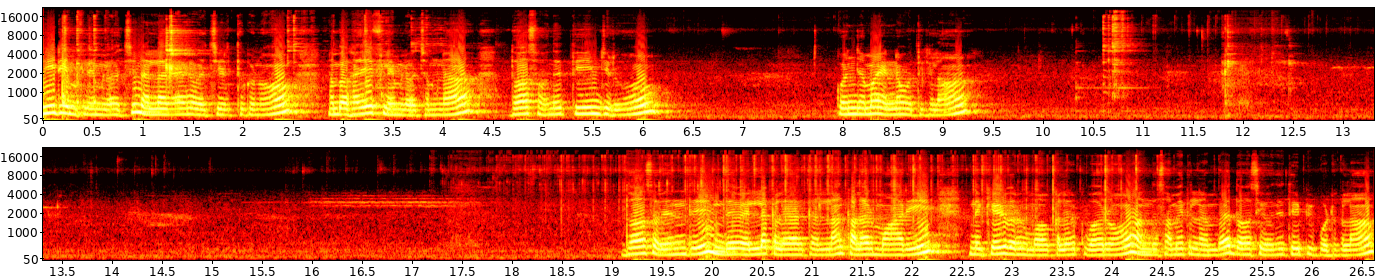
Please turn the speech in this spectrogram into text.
மீடியம் ஃப்ளேமில் வச்சு நல்லா வேக வச்சு எடுத்துக்கணும். நம்ம ஹை ஃப்ளேமில் வச்சோம்னா தோசை வந்து தீஞ்சிடும். கொஞ்சமாக எண்ணெய் ஊற்றிக்கலாம் தோசை வெந்து இந்த வெள்ளை கலராக இருக்கலாம் கலர் மாறி இந்த கேழ்வரகு மாவு கலருக்கு வரும். அந்த சமயத்தில் நம்ம தோசையை வந்து திருப்பி போட்டுக்கலாம்.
